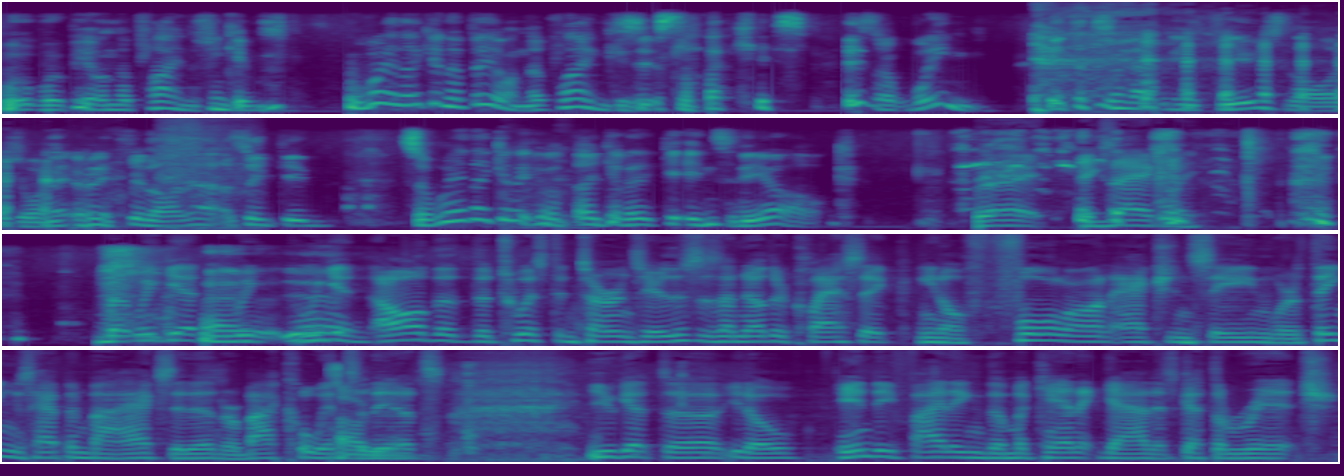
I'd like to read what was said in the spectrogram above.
we'll, we'll be on the plane. I'm thinking, where are they going to be on the plane? Because it's like it's it's a wing. It doesn't have any fuselage on it or anything like that. I was thinking, so where are they going to they going to get into the Ark? Right, exactly. But we get Uh, we, we get all the, the twists and turns here. This is another classic, you know, full on action scene where things happen by accident or by coincidence. You get uh, you know, Indy fighting the mechanic guy that's got the wrench.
